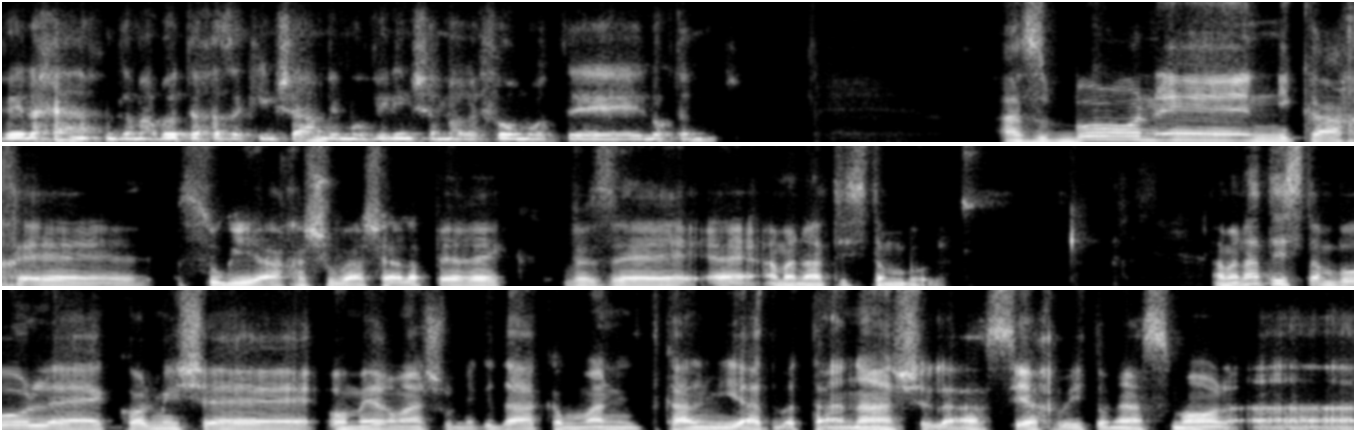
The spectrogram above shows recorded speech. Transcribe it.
ולכן אנחנו גם הרבה יותר חזקים שם ומובילים שם רפורמות אה, לא קטנות. אז בואו ניקח סוגיה חשובה שעל הפרק, וזה אמנת איסטנבול. אמנת איסטנבול, אה, כל מי שאומר משהו נגדה, כמובן נתקל מיד בטענה של השיח בעיתוני השמאל, אה,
